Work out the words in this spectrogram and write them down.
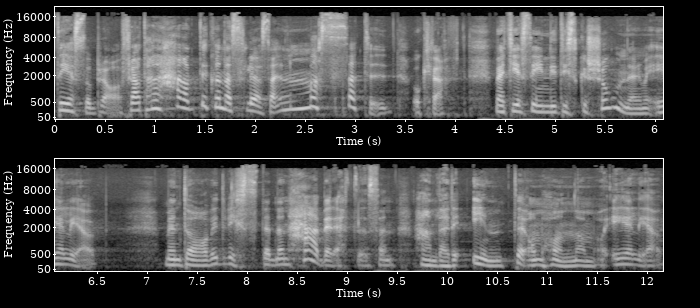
Det är så bra, för att han hade kunnat slösa en massa tid och kraft med att ge sig in i diskussioner med Eliab. Men David visste att den här berättelsen handlade inte om honom och Eliab.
